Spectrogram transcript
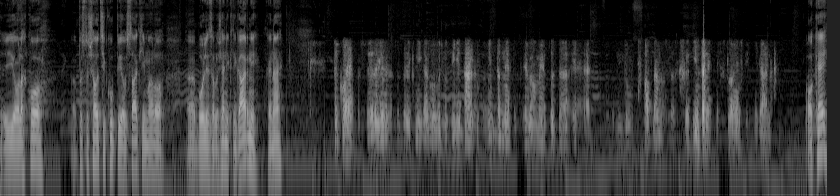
jo lahko poslušalci kupijo vsaki malo uh, bolje založeni knjigarni, kaj ne? Tako je, Ok,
